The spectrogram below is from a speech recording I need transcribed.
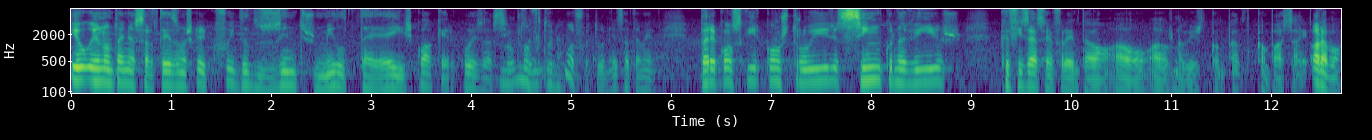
Eu, eu não tenho a certeza, mas creio que foi de 200 mil taéis, qualquer coisa assim. Uma, uma fortuna. Uma fortuna, exatamente. Para conseguir construir cinco navios que fizessem frente ao, ao, aos navios de Compassai. Ora bom,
